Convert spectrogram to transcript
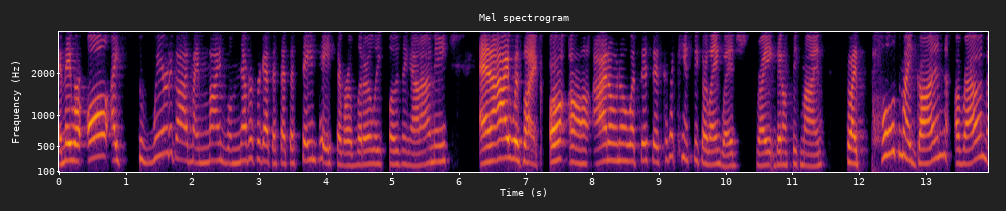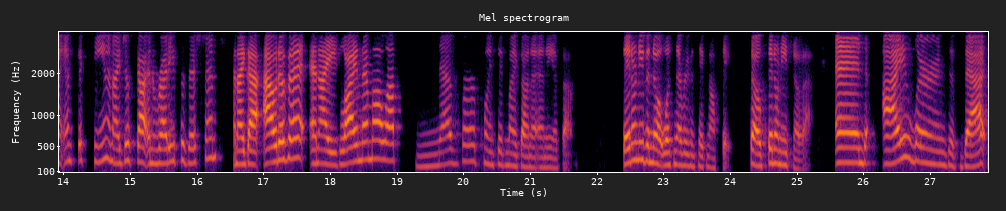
And they were all, I swear to God, my mind will never forget this at the same pace. They were literally closing out on me. And I was like, uh uh I don't know what this is because I can't speak their language, right? They don't speak mine. So I pulled my gun around my M16 and I just got in ready position and I got out of it and I lined them all up. Never pointed my gun at any of them. They don't even know it was never even taken off state. So they don't need to know that. And I learned that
